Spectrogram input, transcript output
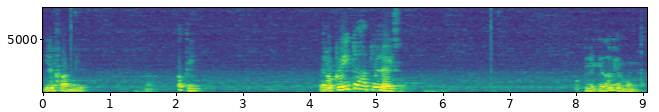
y el fanmade. Ok. Pero créditos a quién la hizo. le quedó bien bonito.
